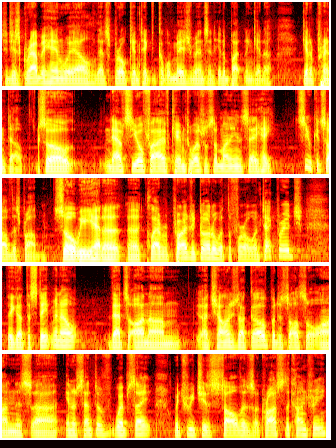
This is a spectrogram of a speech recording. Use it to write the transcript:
to just grab a hand wheel that's broken, take a couple measurements, and hit a button and get a get a printout. So NAVSEA 05 came to us with some money and say, hey, see who could solve this problem. So we had a, a collaborative project order with the 401 Tech Bridge. They got the statement out. That's on um, uh, challenge.gov, but it's also on this uh, InnoCentive website, which reaches solvers across the country,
